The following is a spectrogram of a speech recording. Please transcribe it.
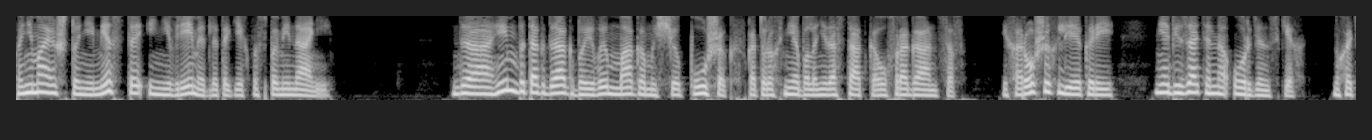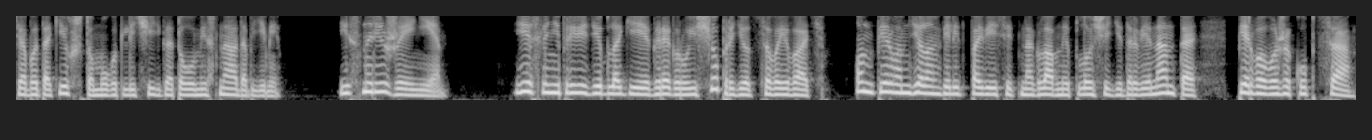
понимая, что не место и не время для таких воспоминаний. Да, им бы тогда к боевым магам еще пушек, в которых не было недостатка у фраганцев, и хороших лекарей, не обязательно орденских, но хотя бы таких, что могут лечить готовыми снадобьями и снаряжение. Если не приведи благие Грегору еще придется воевать, он первым делом велит повесить на главной площади Дарвинанта первого же купца,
